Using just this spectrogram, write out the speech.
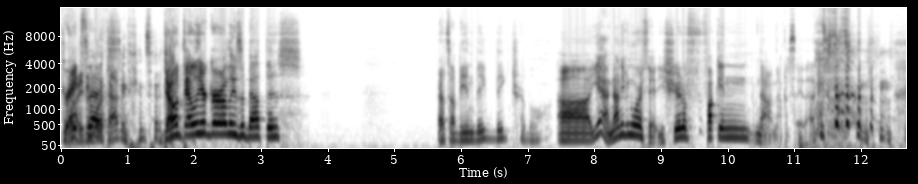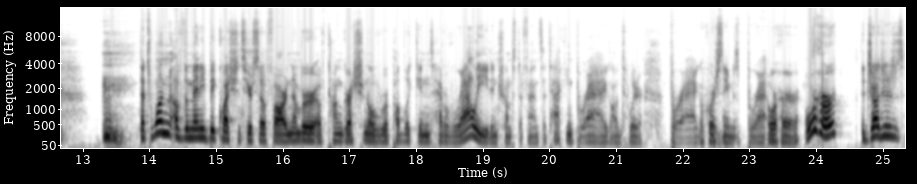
Great Not even worth having the consent. Don't tell your girlies about this. Else I'll be in big, big trouble. Uh, yeah, not even worth it. You should have fucking. No, I'm not gonna say that. That's one of the many big questions here so far. A number of congressional Republicans have rallied in Trump's defense, attacking Bragg on Twitter. Bragg, of course, his name is Bragg, or her, or her. The judges,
